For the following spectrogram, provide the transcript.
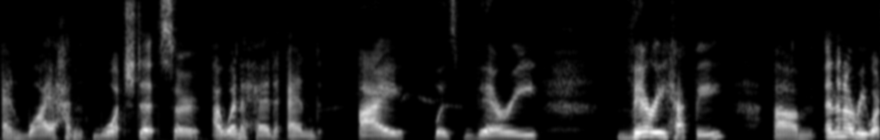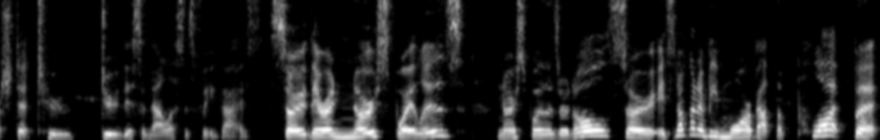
and why I hadn't watched it. So, I went ahead and I was very, very happy. Um, and then I rewatched it to do this analysis for you guys. So there are no spoilers no spoilers at all. So it's not going to be more about the plot, but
